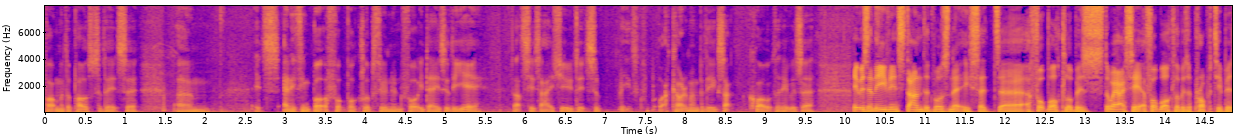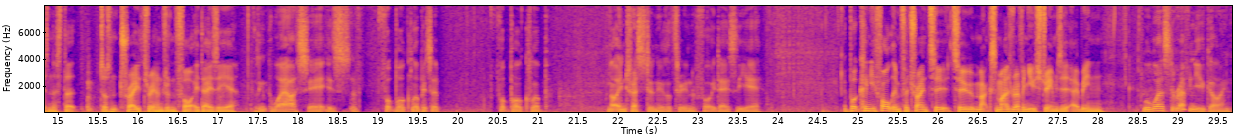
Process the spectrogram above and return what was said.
bottom of the post today. It's a um, it's anything but a football club 340 days of the year. That's his attitude. It's a. It's, I can't remember the exact quote that it was a. It was in the Evening Standard, wasn't it? He said uh, a football club is the way I see it. A football club is a property business that doesn't trade 340 days a year. I think the way I see it is a football club is a football club, not interested in the other 340 days of the year. But can you fault him for trying to to maximise revenue streams? I mean, well, where's the revenue going?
